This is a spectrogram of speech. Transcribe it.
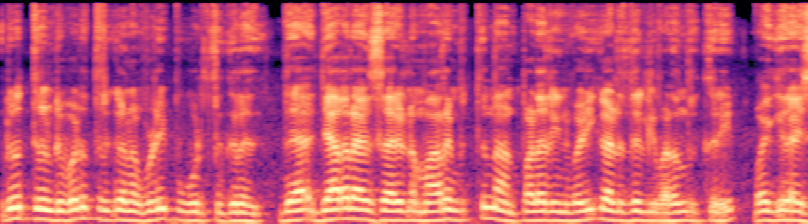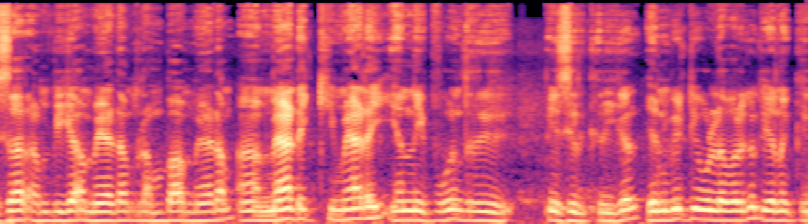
இருபத்தி ரெண்டு வருடத்திற்கான உழைப்பு கொடுத்திருக்கிறது. த- தியாகராஜ சாரிடம் ஆரம்பித்து நான் பலரின் வழிகாட்டுதலில் வளர்ந்திருக்கிறேன். Bhagyaraj sir Ambika madam Rambha madam மேடைக்கு மேடை என்னை புகழ்ந்து பேசியிருக்கிறேன் அதிகாரிகள் என் வீட்டில் உள்ளவர்கள் எனக்கு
